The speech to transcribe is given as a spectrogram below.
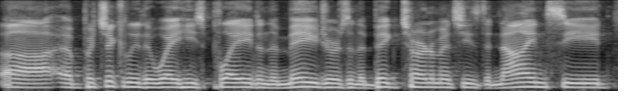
uh, particularly the way he's played in the majors and the big tournaments. He's the nine seed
